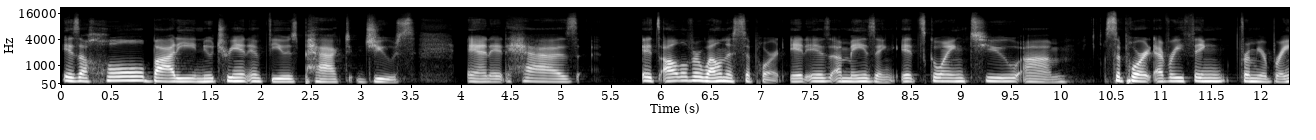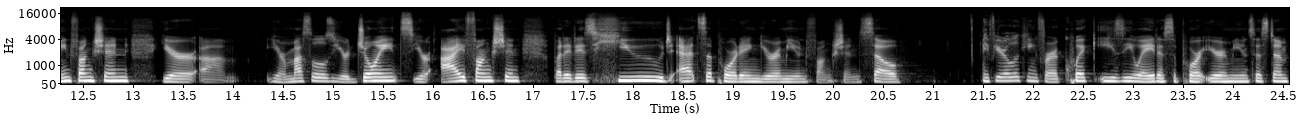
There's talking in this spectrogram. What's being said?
is a whole body nutrient infused packed juice, and it has it's all over wellness support. It is amazing. It's going to um, support everything from your brain function, your um, your muscles, your joints, your eye function, but it is huge at supporting your immune function. So, if you're looking for a quick, easy way to support your immune system,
